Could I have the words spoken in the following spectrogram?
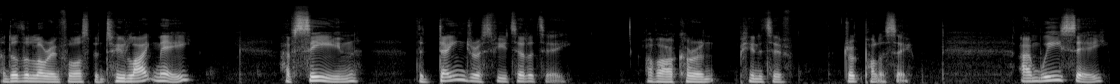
and other law enforcement who, like me, have seen the dangerous futility of our current punitive drug policy. And we see,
